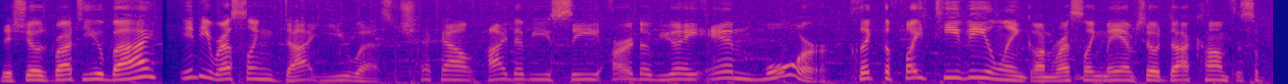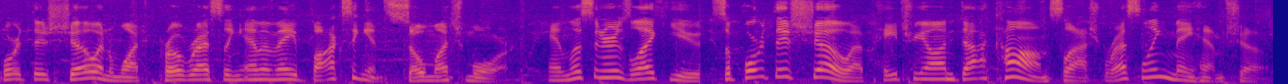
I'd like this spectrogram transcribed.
This show is brought to you by IndieWrestling.us. Check out IWC, RWA, and more. Click the FITE TV link on WrestlingMayhemShow.com to support this show and watch pro wrestling, MMA, boxing, and so much more. And listeners like you, support this show at patreon.com slash Wrestling Mayhem Show.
